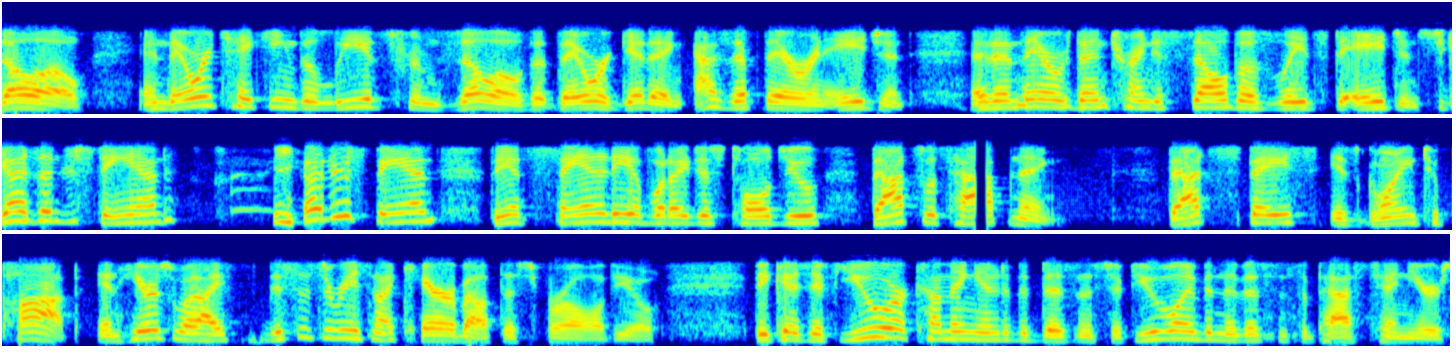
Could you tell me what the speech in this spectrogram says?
Zillow and they were taking the leads from Zillow that they were getting as if they were an agent. And then they were then trying to sell those leads to agents. Do You guys understand? You understand the insanity of what I just told you? That's what's happening. That space is going to pop. And here's what I this is the reason I care about this for all of you. Because if you are coming into the business, if you've only been in the business the past 10 years,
